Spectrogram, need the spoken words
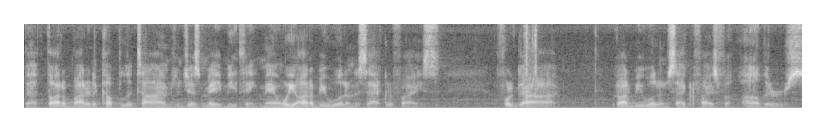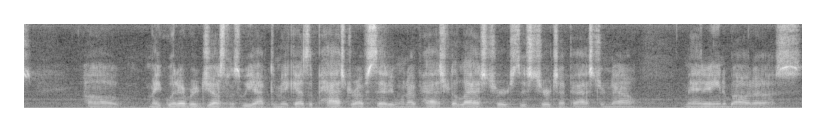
I thought about it a couple of times and just made me think, man, we ought to be willing to sacrifice for God. We ought to be willing to sacrifice for others. Uh, make whatever adjustments we have to make as a pastor. I've said it when I pastored the last church, this church I pastor now. Man, it ain't about us.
